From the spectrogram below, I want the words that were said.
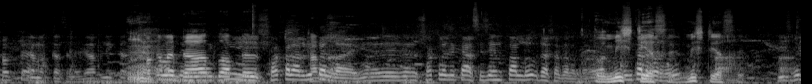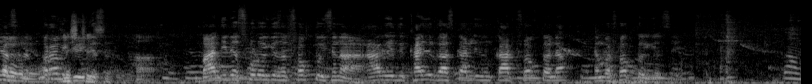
সবটাই আমার কাছে লাগে। আপনি সকালেরটা তো আপনার সকাল আর বিকাল লাই মানে সকালে যে কাছে যখন পারল ওটা সাদা তো মিষ্টি আছে মিষ্টি আছে। মিষ্টি আছে। বাদিটা ছোট হয়ে গেছে শক্ত না। আগে যে খাইজুর গাছ কাটলি কাঠ শক্ত হয় না এবার শক্ত হয়ে গেছে। কম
